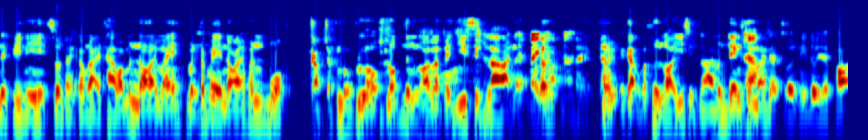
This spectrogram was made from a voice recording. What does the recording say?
ในปีนี้ส่วนแบ่งกำไรถามว่ามันน้อยไหมมันก็ไม่น้อยเพราะมันบวก กลับจากลบลบลบหนึ่งร้อยมาเป็น20ล้านเนี่ยไปมันกก็ลับนะไม่กลับก็คือ120ล้านมันเด้งขึ้นมาจากส่วนนี้โดยเฉพาะ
